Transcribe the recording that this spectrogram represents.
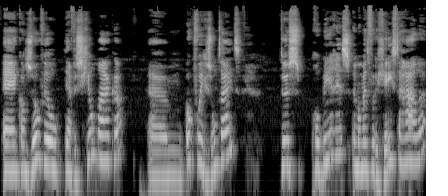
en kan zoveel ja, verschil maken, um, ook voor je gezondheid. Dus probeer eens een moment voor de geest te halen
